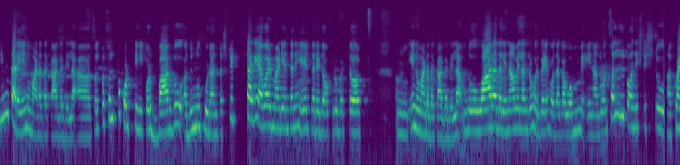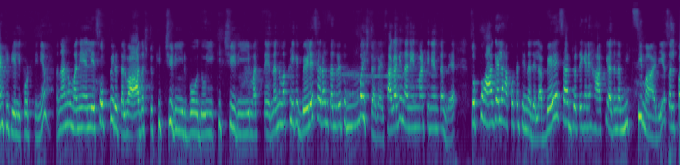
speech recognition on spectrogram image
ತಿಂತಾರೆ, ಏನು ಮಾಡೋದಕ್ಕಾಗೋದಿಲ್ಲ. ಸ್ವಲ್ಪ ಸ್ವಲ್ಪ ಕೊಡ್ತೀನಿ, ಕೊಡಬಾರ್ದು, ಅದನ್ನು ಕೂಡ ಅಂತ ಸ್ಟ್ರಿಕ್ಟ್ ಆಗಿ ಅವಾಯ್ಡ್ ಮಾಡಿ ಅಂತಾನೆ ಹೇಳ್ತಾರೆ ಡಾಕ್ಟರ್ ಬಟ್ ಏನು ಮಾಡೋದಕ್ಕಾಗೋದಿಲ್ಲ. ಒಂದು ವಾರದಲ್ಲಿ ನಾವೆಲ್ಲಾದ್ರೂ ಹೊರಗಡೆ ಹೋದಾಗ ಒಮ್ಮೆ ಏನಾದ್ರೂ ಒಂದ್ ಸ್ವಲ್ಪ ಒಂದಿಷ್ಟಿಷ್ಟು ಕ್ವಾಂಟಿಟಿಯಲ್ಲಿ ಕೊಡ್ತೀನಿ. ನಾನು ಮನೆಯಲ್ಲಿ ಸೊಪ್ಪು ಇರುತ್ತಲ್ವಾ, ಆದಷ್ಟು ಕಿಚಡಿ ಇರ್ಬೋದು, ಈ ಕಿಚಡಿ ಮತ್ತೆ ನನ್ನ ಮಕ್ಕಳಿಗೆ ಬೇಳೆ ಸಾರು ಅಂತಂದ್ರೆ ತುಂಬಾ ಇಷ್ಟ ಗೈಸ್ ಹಾಗಾಗಿ ನಾನು ಏನ್ ಮಾಡ್ತೀನಿ ಅಂತಂದ್ರೆ ಸೊಪ್ಪು ಹಾಗೆಲ್ಲ ಹಾಕೊಟ್ಟ ತಿನ್ನೋದಿಲ್ಲ. ಬೇಳೆ ಸಾರು ಜೊತೆಗೆನೆ ಹಾಕಿ ಅದನ್ನ ಮಿಕ್ಸಿ ಮಾಡಿ ಸ್ವಲ್ಪ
